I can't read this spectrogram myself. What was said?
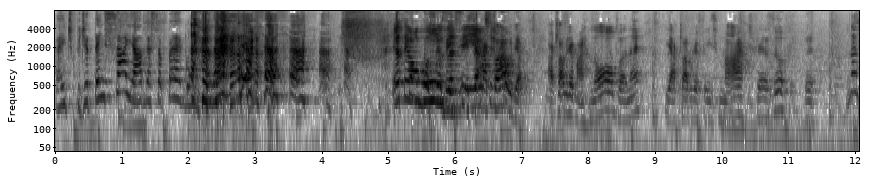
A gente podia ter ensaiado essa pergunta, né? eu tenho Como alguns, assim. Disse, a Cláudia, a Cláudia é mais nova, né? E a Cláudia fez marketing, fez... Na,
